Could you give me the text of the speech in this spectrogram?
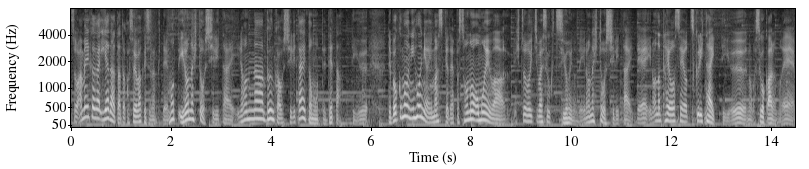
そうアメリカが嫌だったとかそういうわけじゃなくてもっといろんな人を知りたいいろんな文化を知りたいと思って出たっていう。で僕も日本にはいますけどやっぱその思いは人一倍すごく強いのでいろんな人を知りたいでいろんな多様性を作りたいっていうのがすごくあるので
